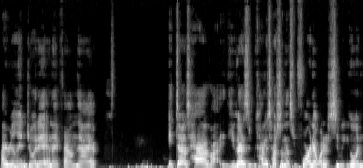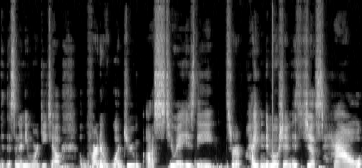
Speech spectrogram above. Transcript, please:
I really enjoyed it, and I found that it does have. Uh, you guys, we kind of touched on this before, and I wanted to see if we could go into this in any more detail. Part of what drew us to it is the sort of heightened emotion. It's just how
